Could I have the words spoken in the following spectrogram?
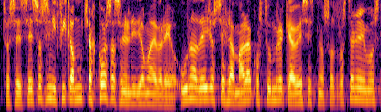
Entonces, eso significa muchas cosas en el idioma hebreo. Uno de ellos es la mala costumbre que a veces nosotros tenemos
